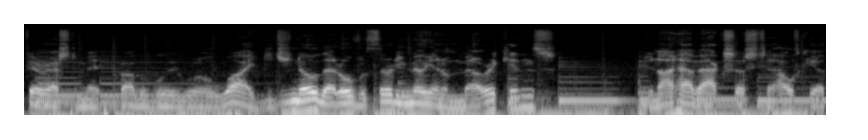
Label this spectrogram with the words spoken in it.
fair estimate, probably worldwide. Did you know that over 30 million Americans do not have access to healthcare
